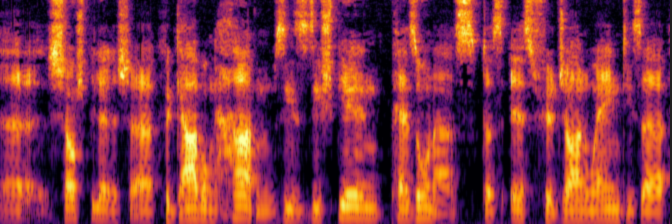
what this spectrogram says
äh, schauspielerischer Begabung haben. Sie, sie spielen Personas. Das ist für John Wayne dieser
